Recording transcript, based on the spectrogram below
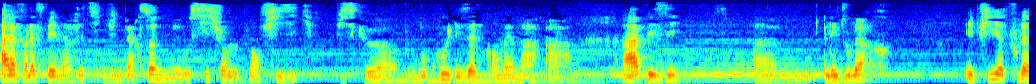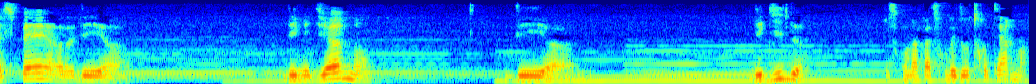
à la fois l'aspect énergétique d'une personne, mais aussi sur le plan physique, puisque euh, pour beaucoup, ils les aident quand même à, apaiser les douleurs. Et puis il y a tout l'aspect des, des médiums, des, des guides parce qu'on n'a pas trouvé d'autres termes,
